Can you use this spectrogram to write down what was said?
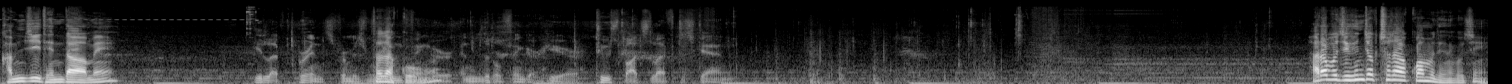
감지된 다음에, He left prints from his ring 찾았고. finger and little finger here. Two spots left to scan. 할아버지 흔적 찾아갖고 하면 되는 거지.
